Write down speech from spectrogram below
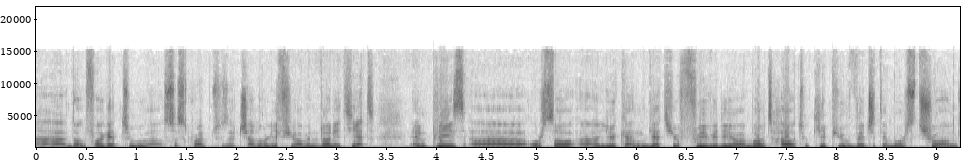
Uh, don't forget to uh, subscribe to the channel if you haven't done it yet. And please uh, also uh, you can get your free video about how to keep your vegetables strong,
